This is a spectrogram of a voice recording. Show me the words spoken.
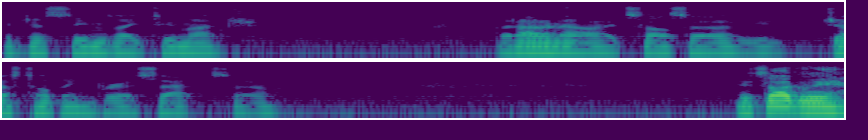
It just seems like too much. But I don't know, it's also, you're just hoping for a set, so. It's ugly.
